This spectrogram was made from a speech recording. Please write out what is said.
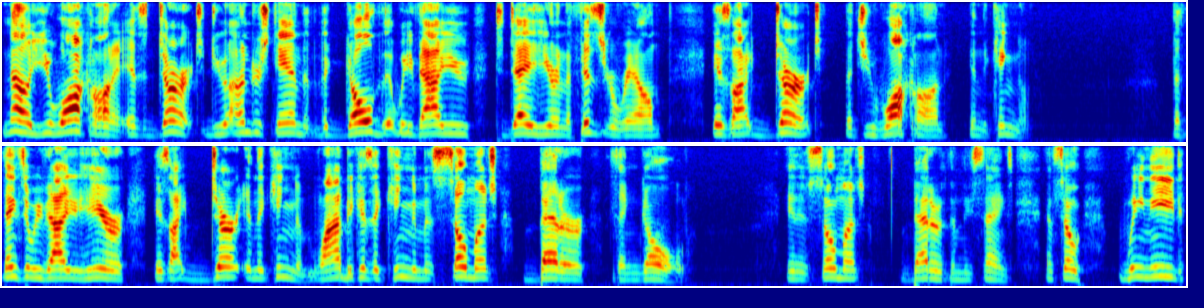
No, you walk on it. It's dirt. Do you understand that the gold that we value today here in the physical realm is like dirt that you walk on in the kingdom. The things that we value here is like dirt in the kingdom. Why? Because the kingdom is so much better than gold. It is so much better than these things. And so we need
